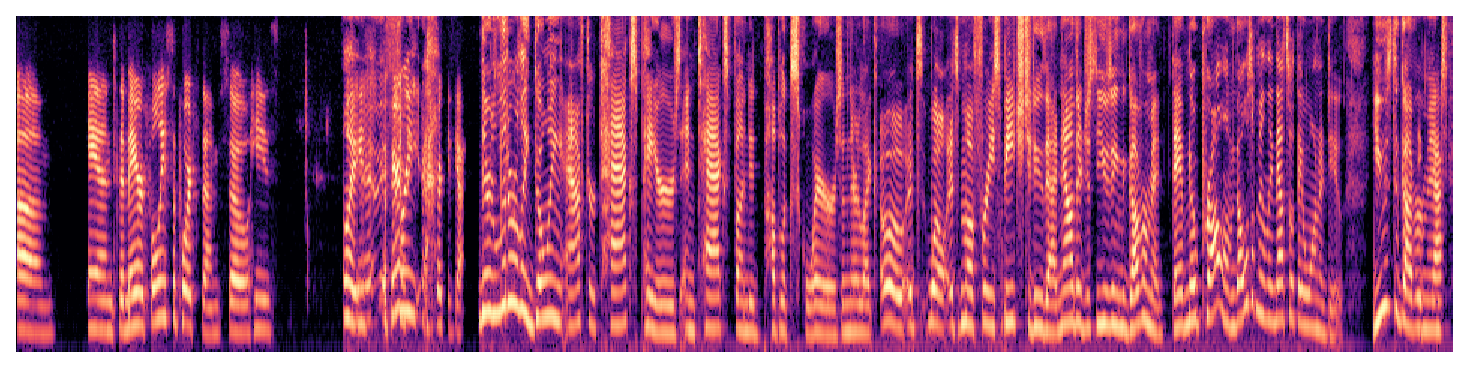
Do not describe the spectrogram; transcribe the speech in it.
Um, and the mayor fully supports them. So he's, like he's uh, apparently free, a crooked guy. they're literally going after taxpayers and tax funded public squares and they're like oh it's well it's my free speech to do that now they're just using the government they have no problem ultimately that's what they want to do use the government Exactly.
